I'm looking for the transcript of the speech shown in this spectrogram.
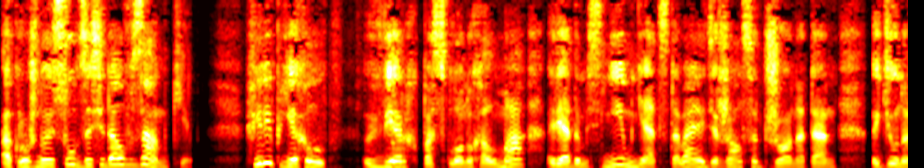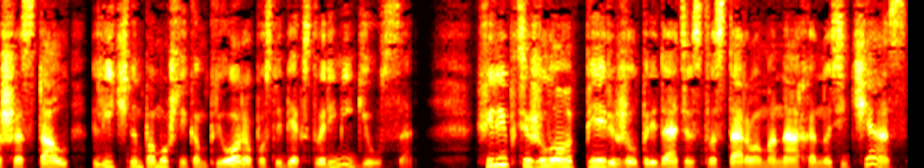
окружной суд заседал в замке. Филипп ехал вверх по склону холма, рядом с ним, не отставая, держался Джонатан. Юноша стал личным помощником приора после бегства Ремигиуса. Филипп тяжело пережил предательство старого монаха, но сейчас,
